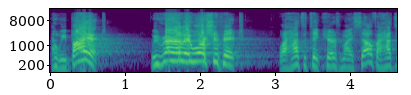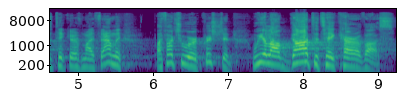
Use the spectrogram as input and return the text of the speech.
and we buy it. We rarely worship it. Well, I have to take care of myself. I have to take care of my family. I thought you were a Christian. We allow God to take care of us.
